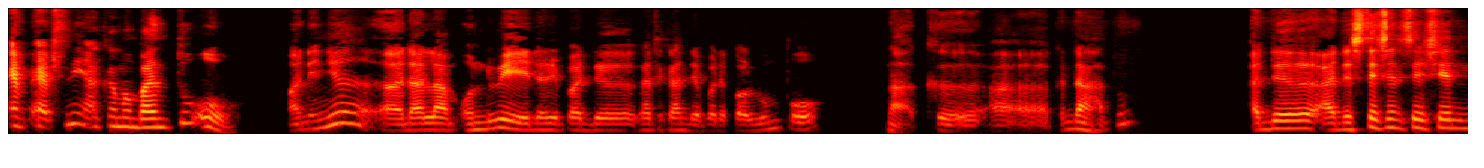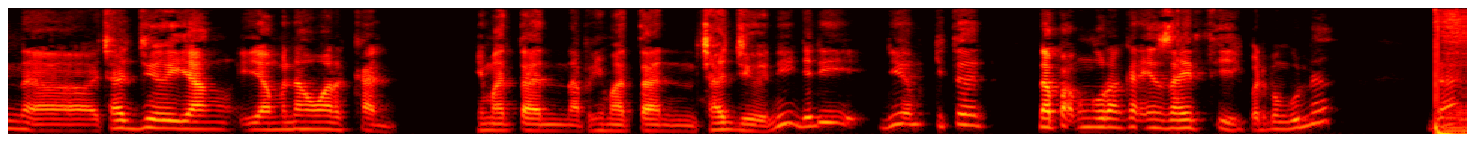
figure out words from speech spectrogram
apps ni akan membantu oh maknanya uh, dalam on the way daripada katakan daripada Kuala Lumpur nak ke uh, Kedah tu ada ada stesen-stesen uh, charger yang yang menawarkan perkhidmatan perkhidmatan charger ni jadi dia kita dapat mengurangkan anxiety kepada pengguna dan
